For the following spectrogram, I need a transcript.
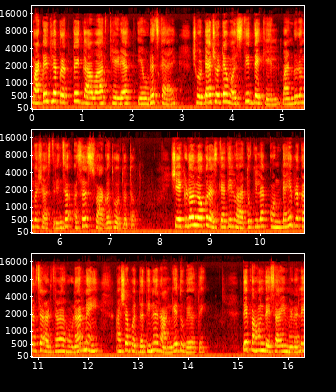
वाटेतल्या प्रत्येक गावात खेड्यात एवढंच काय छोट्या छोट्या वस्तीत देखील पांडुरंग शास्त्रींचं असंच स्वागत होत होतं. शेकडो लोक रस्त्यातील वाहतुकीला कोणत्याही प्रकारचा अडथळा होणार नाही अशा पद्धतीनं रांगेत उभे होते. ते पाहून देसाई म्हणाले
